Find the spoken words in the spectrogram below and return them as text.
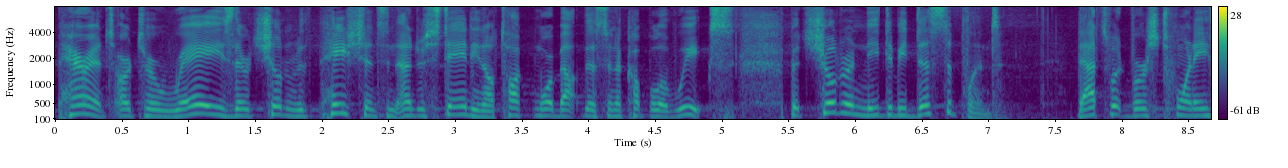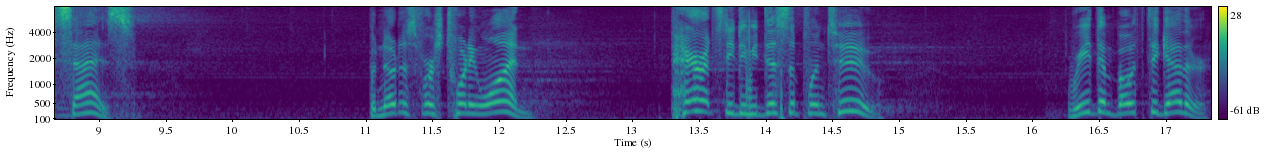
parents are to raise their children with patience and understanding. I'll talk more about this in a couple of weeks. But children need to be disciplined. That's what verse 20 says. But notice verse 21 parents need to be disciplined too. Read them both together.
